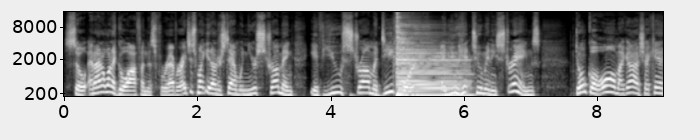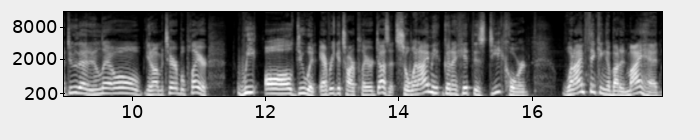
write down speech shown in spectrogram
So, and I don't want to go off on this forever. I just want you to understand when you're strumming, if you strum a D chord and you hit too many strings, don't go, oh my gosh, I can't do that. And oh, you know, I'm a terrible player. We all do it. Every guitar player does it. So when I'm going to hit this D chord, what I'm thinking about in my head,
